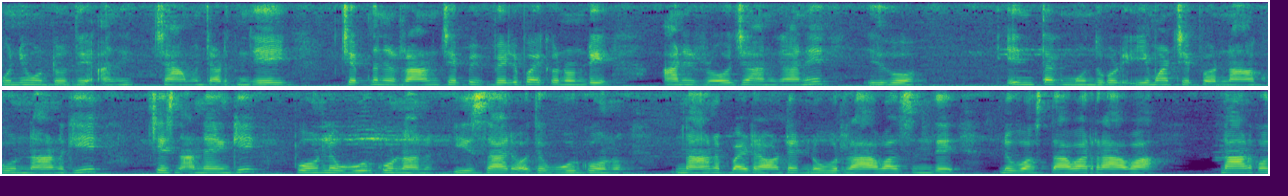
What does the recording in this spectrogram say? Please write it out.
పుణ్యం ఉంటుంది అని చామంతి అడుగుతుంది. ఏ చెప్తాను రాని చెప్పి వెళ్ళిపో ఇక్కడ నుండి అని రోజా అనగానే ఇదిగో ఇంతకు ముందు కూడా ఈ మాట చెప్పావు. నాకు నాన్నకి చేసిన అన్నయ్యకి ఫోన్లో ఊరుకున్నాను. ఈసారి అయితే ఊరుకోను. నాన్న బయట రావంటే నువ్వు రావాల్సిందే. నువ్వు వస్తావా రావా? నాన్నకు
